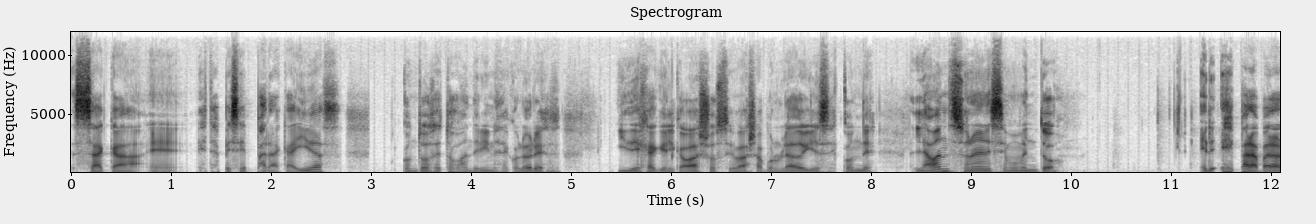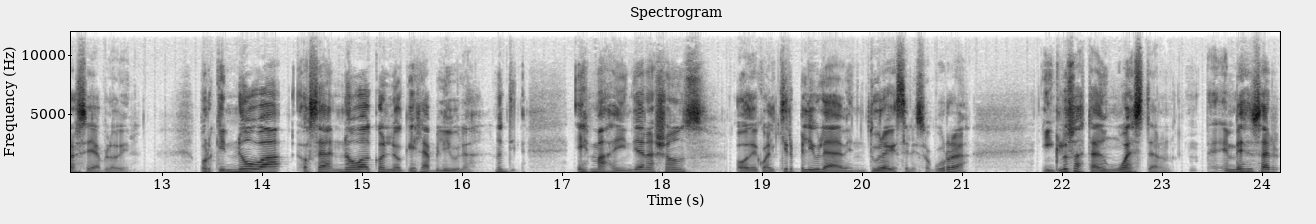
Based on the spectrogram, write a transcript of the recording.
saca eh, esta especie de paracaídas con todos estos banderines de colores y deja que el caballo se vaya por un lado y él se esconde. La banda sonora en ese momento er, es para pararse y aplaudir. Porque no va, o sea, no va con lo que es la película. es más de Indiana Jones o de cualquier película de aventura que se les ocurra. Incluso hasta de un western. En vez de usar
